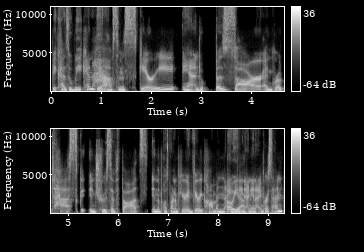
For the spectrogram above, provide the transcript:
because we can have yeah. some scary and bizarre and grotesque intrusive thoughts in the postpartum period, very common, 90, oh, yeah. 99%.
